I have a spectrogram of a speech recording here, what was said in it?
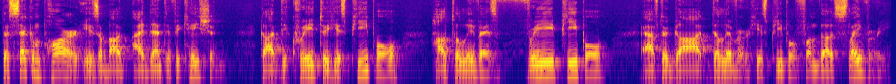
The second part is about identification. God decreed to his people how to live as free people after God delivered his people from the slavery.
